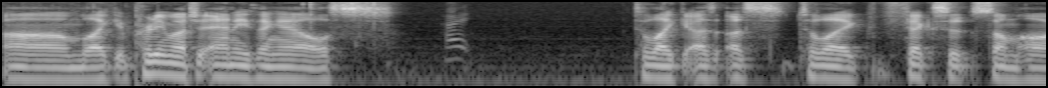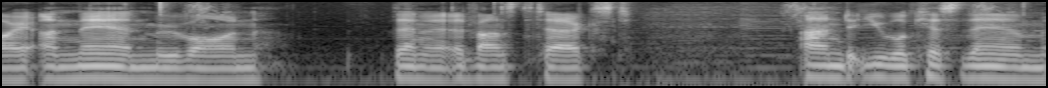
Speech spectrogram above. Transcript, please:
um, like pretty much anything else, to like as to like fix it somehow, and then move on, then advance the text, and you will kiss them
